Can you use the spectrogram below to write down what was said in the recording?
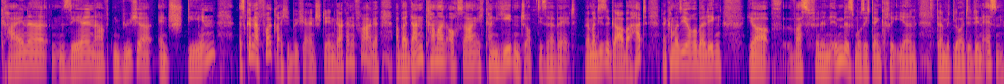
keine seelenhaften Bücher entstehen. Es können erfolgreiche Bücher entstehen, gar keine Frage. Aber dann kann man auch sagen, ich kann jeden Job dieser Welt. Wenn man diese Gabe hat, dann kann man sich auch überlegen, ja, was für einen Imbiss muss ich denn kreieren, damit Leute den essen?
